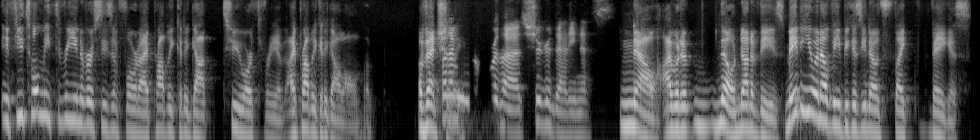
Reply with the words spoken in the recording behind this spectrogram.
if you told me three universities in Florida, I probably could have got two or three of. I probably could have got all of them. Eventually, But I mean, for the sugar daddiness. no, I would have no none of these. Maybe UNLV because you know it's like Vegas.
